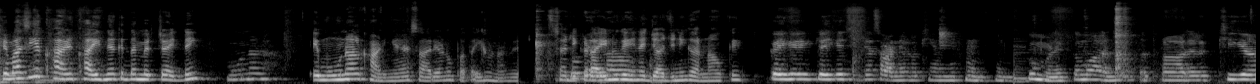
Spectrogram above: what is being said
ਕਿ ਮਾਸੀ ਇਹ ਖਾਈ ਖਾਈਦੀਆਂ ਕਿਦਾਂ ਮਿਰਚਾਂ ਇਦਾਂ ਹੀ? ਮੂੰਹ ਨਾਲ। ਇਹ ਮੂੰਹ ਨਾਲ ਖਾਣੀਆਂ ਹੈ ਸਾਰਿਆਂ ਨੂੰ ਪਤਾ ਹੀ ਹੋਣਾ ਵੇ ਸਾਡੀ ਕੜਾਈ ਨੂੰ ਕਿਸੇ ਨੇ ਜੱਜ ਨਹੀਂ ਕਰਨਾ ਓਕੇ? ਕਈ ਕਈ ਕਈ ਕਈ ਚੀਜ਼ਾਂ ਸਾੜੀਆਂ ਰੱਖੀਆਂ ਨੇ ਘੁੰਮਣੇ ਘਮਾਣ ਨੂੰ ਪਥਾਰ ਰੱਖੀ ਆ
